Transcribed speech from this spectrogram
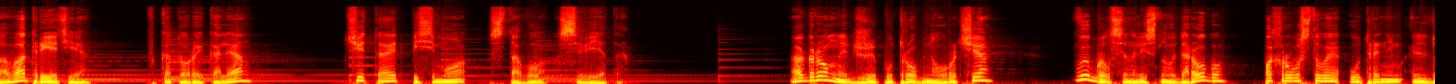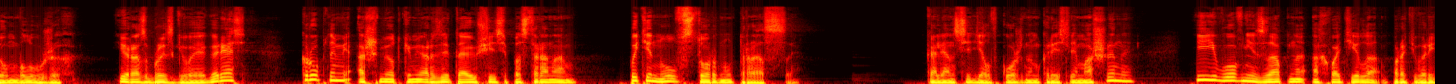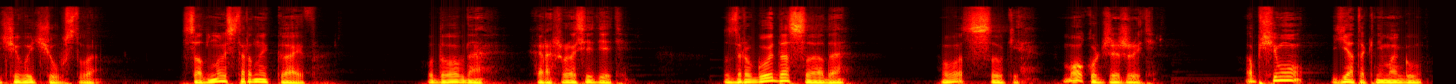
Глава третья, в которой Колян читает письмо с того света. Огромный джип утробно урча выбрался на лесную дорогу, похрустывая утренним льдом в лужах и разбрызгивая грязь крупными ошметками, разлетающиеся по сторонам, потянул в сторону трассы. Колян сидел в кожаном кресле машины, и его внезапно охватило противоречивое чувство. С одной стороны, кайф. Удобно, хорошо сидеть. С другой — досада. Вот суки, могут же жить. А почему я так не могу?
